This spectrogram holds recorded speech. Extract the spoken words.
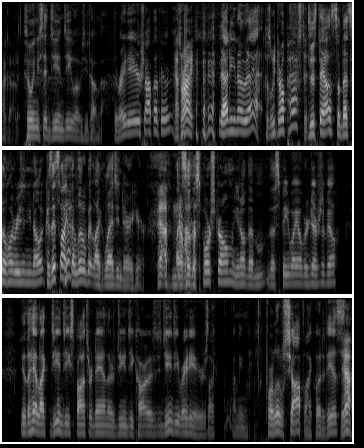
I got it. So when you said G and G, what was you talking about? The radiator shop up here? That's right. How do you know that? Because we drove past it. Just now, so that's the only reason you know it, because it's like Yeah. a little bit like legendary here. yeah, I've Like never. so, the heard- Sportsdrome, you know the the speedway over in Jeffersonville. You know, they had like G and G sponsored down their G and G cars, G and G radiators. Like, I mean, for a little shop like what it is, yeah,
